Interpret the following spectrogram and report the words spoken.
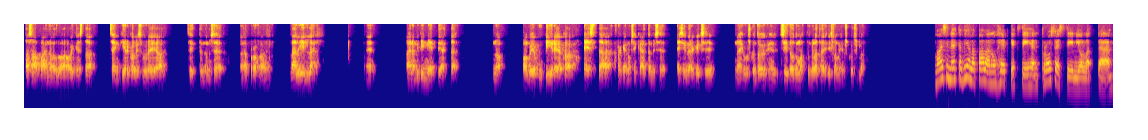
tasapainoilua oikeastaan sen kirkollisuuden ja sitten tämmöisen profaanin välillä. Et aina piti miettiä, että no, onko joku piirre, joka estää rakennuksen käyttämisen esimerkiksi näihin uskontoihin sitoutumattomilla tai islamiuskoisilla. Mä olisin ehkä vielä palannut hetkeksi siihen prosessiin, jolla tämä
